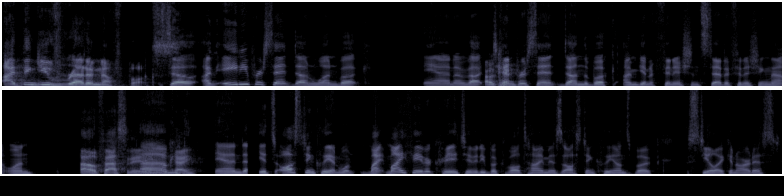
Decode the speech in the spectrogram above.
i think you've read enough books so i'm 80% done one book and i'm about okay. 10% done the book i'm going to finish instead of finishing that one Oh, fascinating. Um, okay. And it's Austin Kleon. My, my favorite creativity book of all time is Austin Kleon's book, Steal Like an Artist.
